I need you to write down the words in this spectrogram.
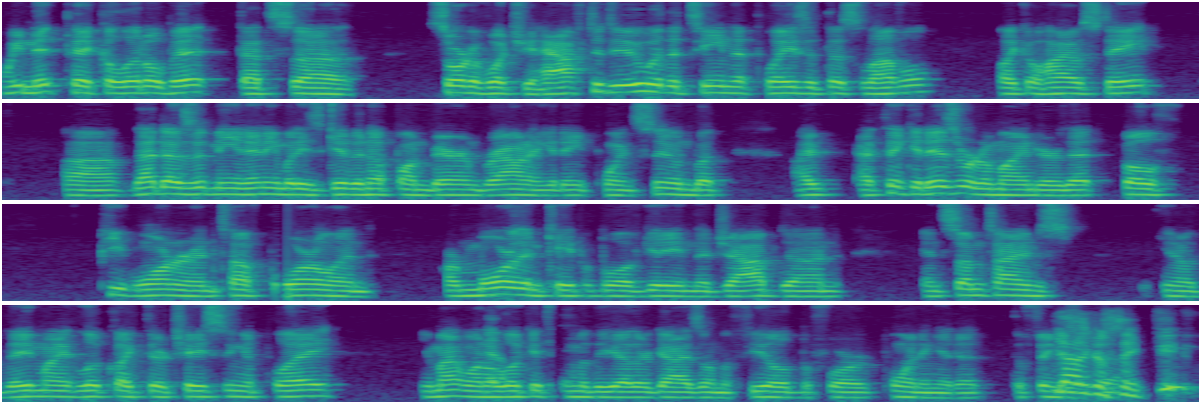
we nitpick a little bit. That's uh, sort of what you have to do with a team that plays at this level, like Ohio State. Uh, that doesn't mean anybody's given up on Baron Browning at any point soon, but I, I think it is a reminder that both Pete Werner and Tuf Borland are more than capable of getting the job done. And sometimes, you know, they might look like they're chasing a play. You might want to Yeah. look at some of the other guys on the field before pointing it at the finger. Yeah, I was going to say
